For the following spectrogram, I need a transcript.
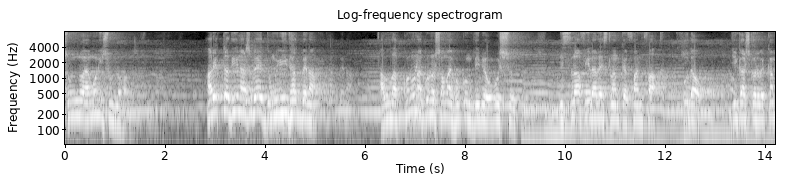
শূন্য, এমনই শূন্য হবে। আরেকটা দিন আসবে জমিনই থাকবে না। আল্লাহ কোনো না কোনো সময় হুকুম দিবে, অবশ্যই। ইসরাফিল আল ইসলামকে ফান ফাক ফুদাও জিজ্ঞাসা করবে, কাম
